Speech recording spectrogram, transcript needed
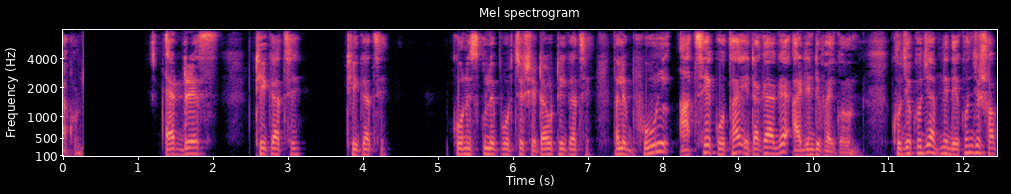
রাখুন। অ্যাড্রেস ঠিক আছে ঠিক আছে। কোন স্কুলে পড়ছে সেটাও ঠিক আছে। তাহলে ভুল আছে কোথায় এটাকে আগে আইডেন্টিফাই করুন। খুঁজে খুঁজে আপনি দেখুন যে সব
